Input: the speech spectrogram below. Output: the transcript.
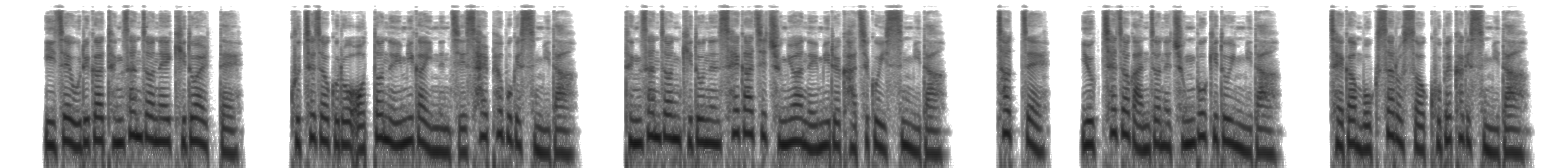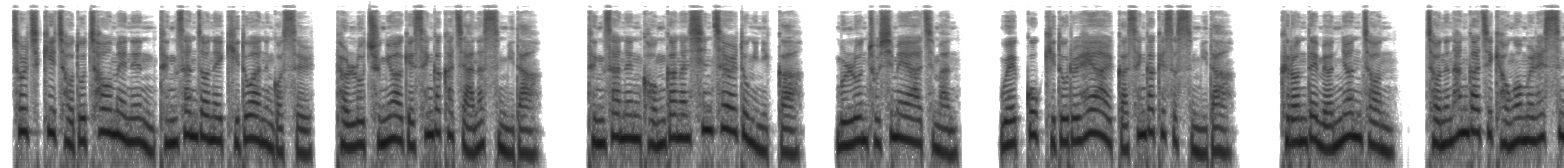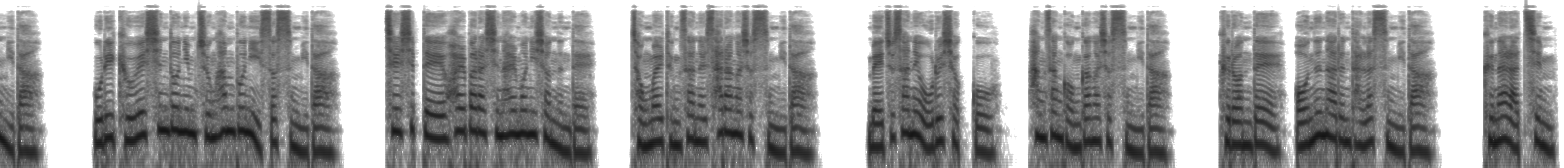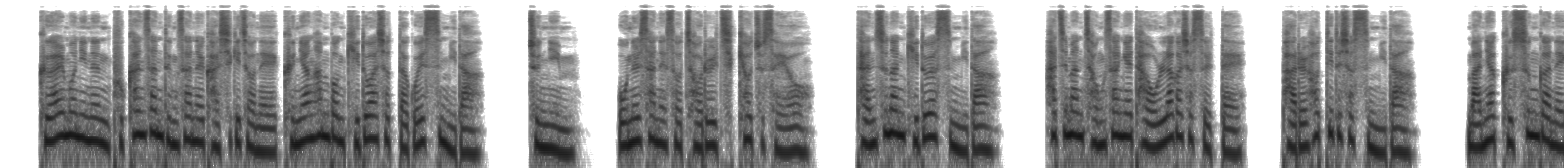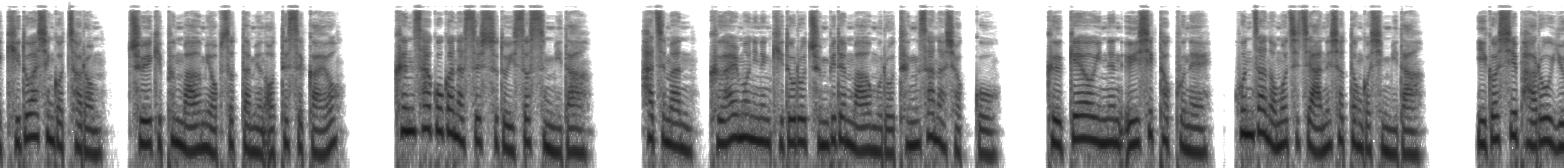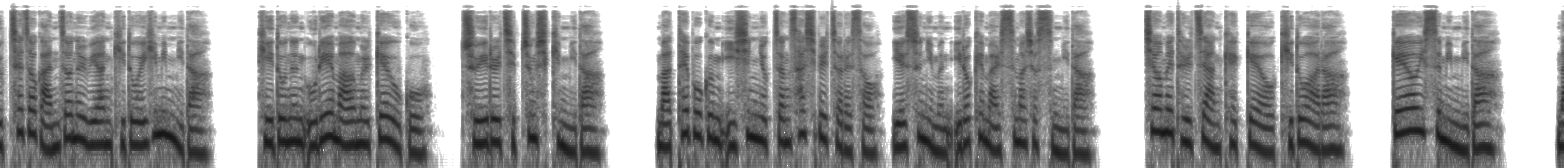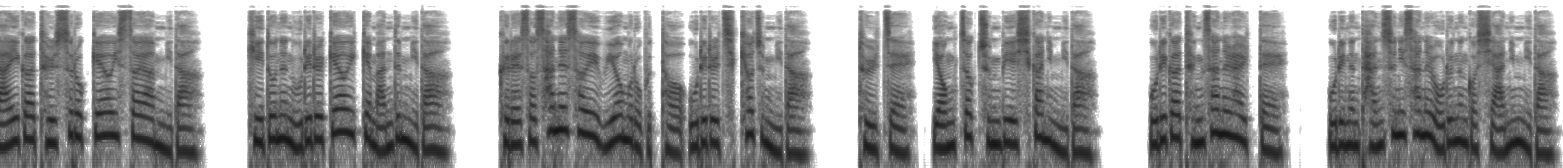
이제 우리가 등산 전에 기도할 때 구체적으로 어떤 의미가 있는지 살펴보겠습니다. 등산 전 기도는 세 가지 중요한 의미를 가지고 있습니다. 첫째, 육체적 안전의 중보 기도입니다. 제가 목사로서 고백하겠습니다. 솔직히 저도 처음에는 등산 전에 기도하는 것을 별로 중요하게 생각하지 않았습니다. 등산은 건강한 신체 활동이니까 물론 조심해야 하지만 왜 꼭 기도를 해야 할까 생각했었습니다. 그런데 몇 년 전 저는 한 가지 경험을 했습니다. 우리 교회 신도님 중 한 분이 있었습니다. 70대에 활발하신 할머니셨는데 정말 등산을 사랑하셨습니다. 매주 산에 오르셨고 항상 건강하셨습니다. 그런데 어느 날은 달랐습니다. 그날 아침 그 할머니는 북한산 등산을 가시기 전에 그냥 한번 기도하셨다고 했습니다. 주님, 오늘 산에서 저를 지켜주세요. 단순한 기도였습니다. 하지만 정상에 다 올라가셨을 때 발을 헛디드셨습니다. 만약 그 순간에 기도하신 것처럼 주의 깊은 마음이 없었다면 어땠을까요? 큰 사고가 났을 수도 있었습니다. 하지만 그 할머니는 기도로 준비된 마음으로 등산하셨고 그 깨어있는 의식 덕분에 혼자 넘어지지 않으셨던 것입니다. 이것이 바로 육체적 안전을 위한 기도의 힘입니다. 기도는 우리의 마음을 깨우고 주의를 집중시킵니다. 마태복음 26장 41절에서 예수님은 이렇게 말씀하셨습니다. 시험에 들지 않게 깨어 기도하라. 깨어 있음입니다. 나이가 들수록 깨어 있어야 합니다. 기도는 우리를 깨어 있게 만듭니다. 그래서 산에서의 위험으로부터 우리를 지켜줍니다. 둘째, 영적 준비의 시간입니다. 우리가 등산을 할 때 우리는 단순히 산을 오르는 것이 아닙니다.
